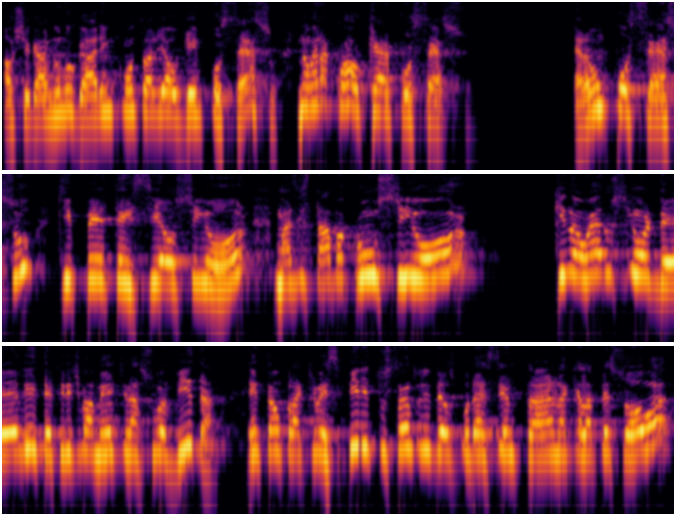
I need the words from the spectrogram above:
ao chegar no lugar encontraria alguém possesso, não era qualquer possesso. Era um possesso que pertencia ao Senhor, mas estava com o Senhor que não era o Senhor dele definitivamente na sua vida. Então, para que o Espírito Santo de Deus pudesse entrar naquela pessoa,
